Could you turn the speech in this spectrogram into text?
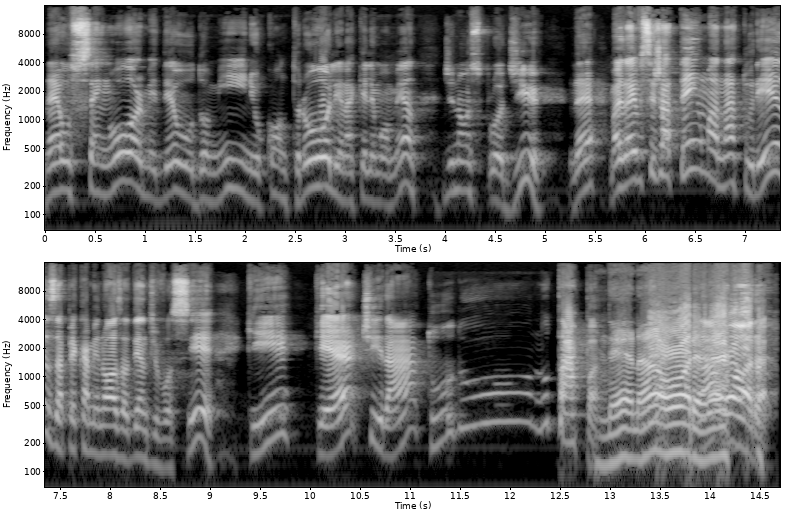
né, o Senhor me deu o domínio, o controle naquele momento de não explodir, né? Mas aí você já tem uma natureza pecaminosa dentro de você que quer tirar tudo no tapa. Né, na né? hora, na né? Hora.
